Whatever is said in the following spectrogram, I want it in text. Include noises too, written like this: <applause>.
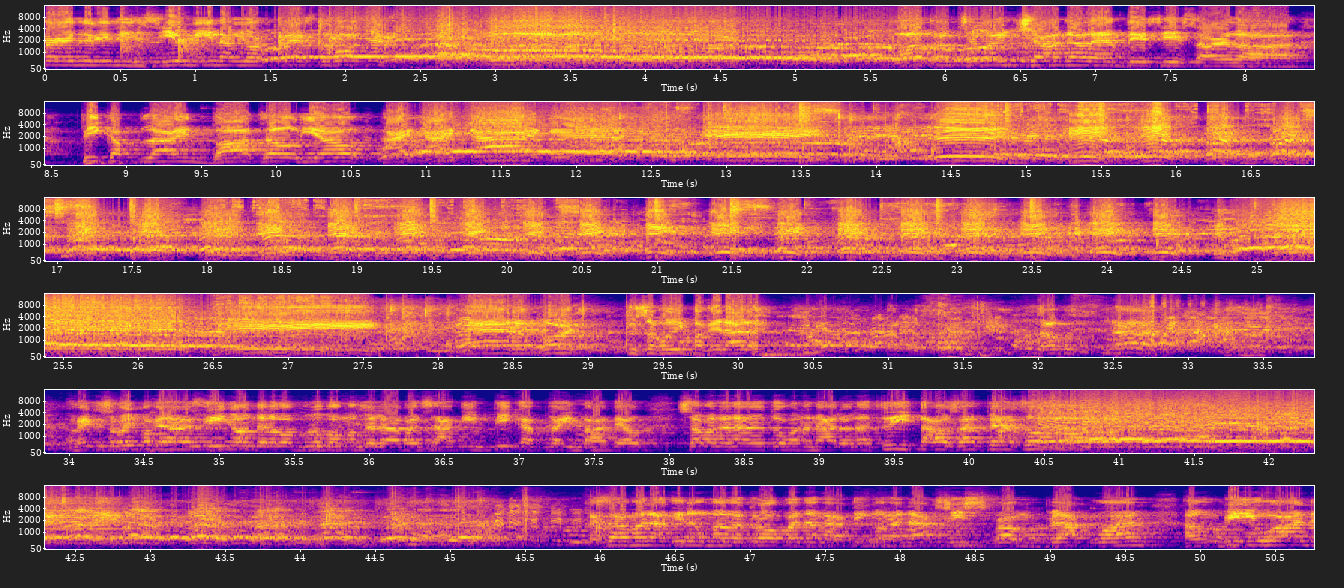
finally, this is Yumi Inang, your best bosses. Welcome to my channel, and this is our uh, pickup line battle, yo. Ay, ay, ay, yeah. Hey, hey, hey, gusto ko ipakilala. Tapos, tapos na. Okay, gusto ko ipakilala sa inyo ang dalawang grupo ang maglalaban sa ating pick-up line battle. Sa mananalo ito, mananalo ng 3,000 pesos! Okay. Kasama natin ang mga tropa ng ating mga Naxis from Black One, ang B1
